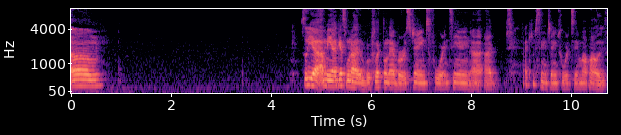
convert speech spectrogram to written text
um, so yeah, I mean, I guess when I reflect on that verse, James four and ten, I I, I keep saying James four and ten. My apologies.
